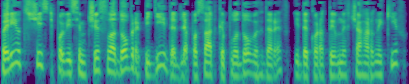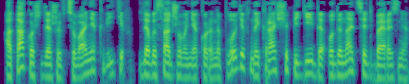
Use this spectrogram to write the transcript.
Період з 6 по 8 числа добре підійде для посадки плодових дерев і декоративних чагарників, а також для живцювання квітів. Для висаджування коренеплодів найкраще підійде 11 березня.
